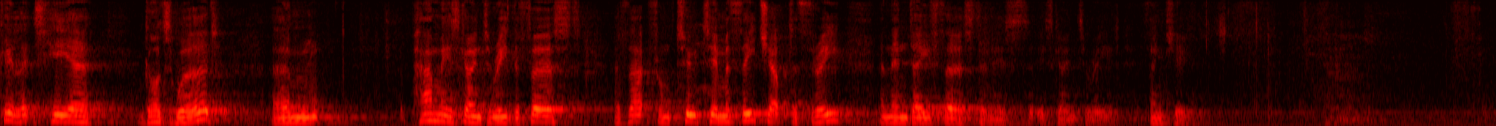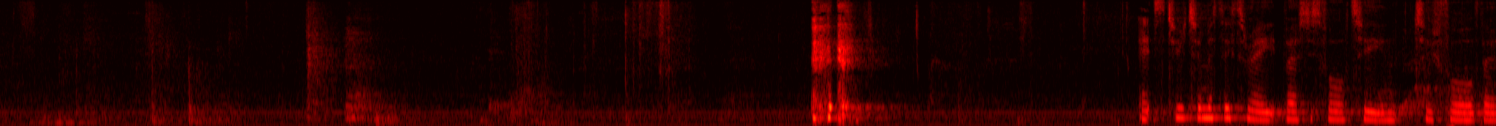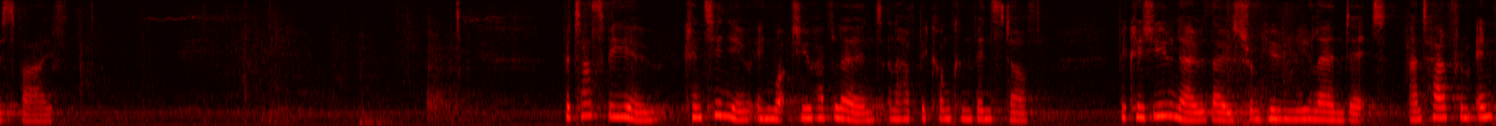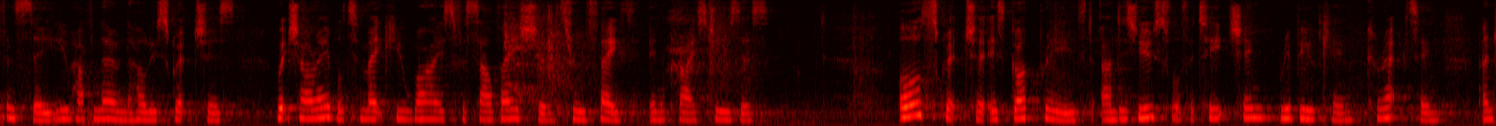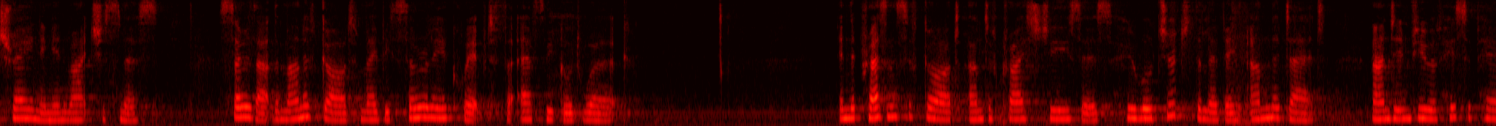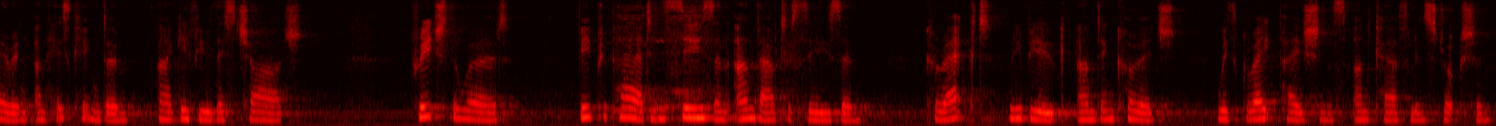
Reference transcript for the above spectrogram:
Okay, let's hear God's word. Um, Pam is going to read the first of that from 2 Timothy chapter 3, and then Dave Thurston is, is going to read. Thank you. It's 2 Timothy 3, verses 14 to 4, verse 5. But as for you, continue in what you have learned and have become convinced of, because you know those from whom you learned it, and how from infancy you have known the Holy Scriptures, which are able to make you wise for salvation through faith in Christ Jesus. All Scripture is God breathed and is useful for teaching, rebuking, correcting, and training in righteousness so that the man of God may be thoroughly equipped for every good work. In the presence of God and of Christ Jesus, who will judge the living and the dead, and in view of his appearing and his kingdom, I give you this charge. Preach the word. Be prepared in season and out of season. Correct, rebuke, and encourage with great patience and careful instruction.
